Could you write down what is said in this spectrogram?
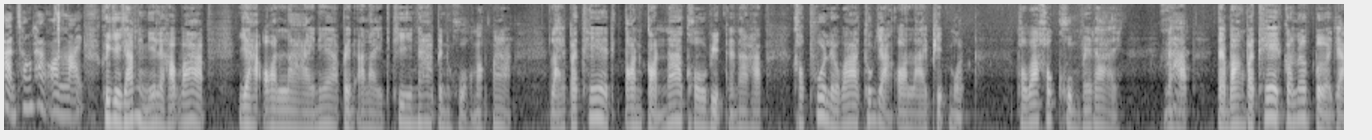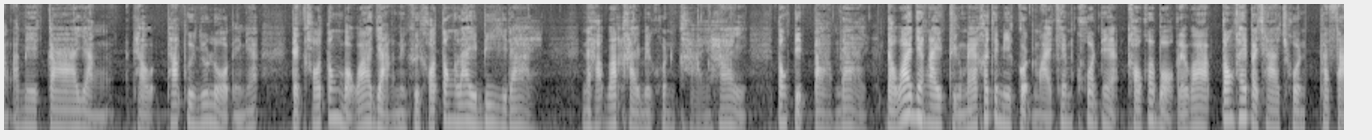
ผ่านช่องทางออนไลน์ คือจะย้ำอย่างนี้เลยครับว่า ยาออนไลน์เนี่ยเป็นอะไรที่น่าเป็นห่วงมากๆ หลายประเทศตอนก่อนหน้าโควิดนะครับเขาพูดเลยว่าทุกอย่างออนไลน์ผิดหมด เพราะว่าเขาคุมไม่ได้นะครับแต่บางประเทศก็เริ่มเปิดอย่างอเมริกาอย่างแถวภาคพื้นยุโรปอย่างเนี้ยแต่เขาต้องบอกว่าอย่างหนึ่งคือเขาต้องไล่บี้ได้ นะครับว่าใครเป็นคนขายให้ต้องติดตามได้ แต่ว่ายังไงถึงแม้เขาจะมีกฎหมายเข้มข้นเนี่ยเขาก็บอกเลยว่าต้องให้ประชาชนภาษา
